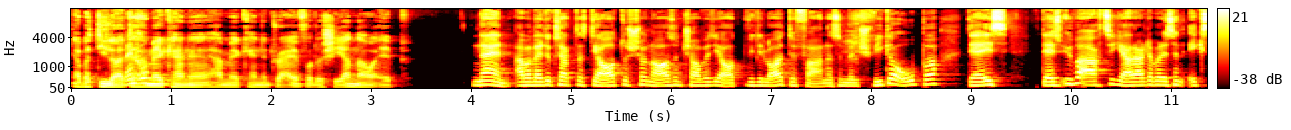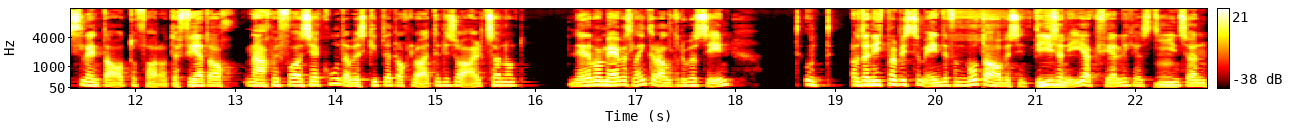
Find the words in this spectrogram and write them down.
Aber die Leute haben ja keine, haben ja keine Drive oder Share Now App. Nein, aber weil du gesagt hast, die Autos schauen aus und schau, wie die, Auto, wie die Leute fahren. Also mein Schwiegeropa, der ist, der ist über 80 Jahre alt, aber der ist ein exzellenter Autofahrer. Der fährt auch nach wie vor sehr gut, aber es gibt halt auch Leute, die so alt sind und nicht einmal mehr übers Lenkrad drüber sehen und oder nicht mal bis zum Ende von Motorhaube sind. Die sind eher gefährlich, als die in so einem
